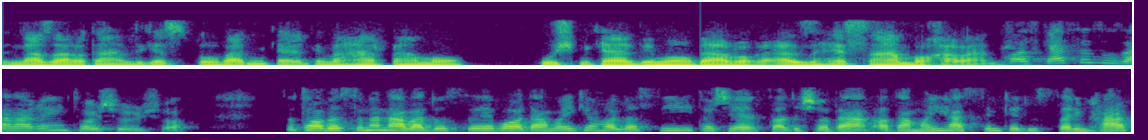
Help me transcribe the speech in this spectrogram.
نظرات همدیگه صحبت می‌کردیم و حرف همو گوش می‌کردیم و در واقع از حس هم باخبر می‌شد پادکست زوزنقه اینطور شروع شد. تو تابستون 93 با آدمایی که حالا سی تا چهل ساله شدن. آدمایی هستیم که دوست داریم حرف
